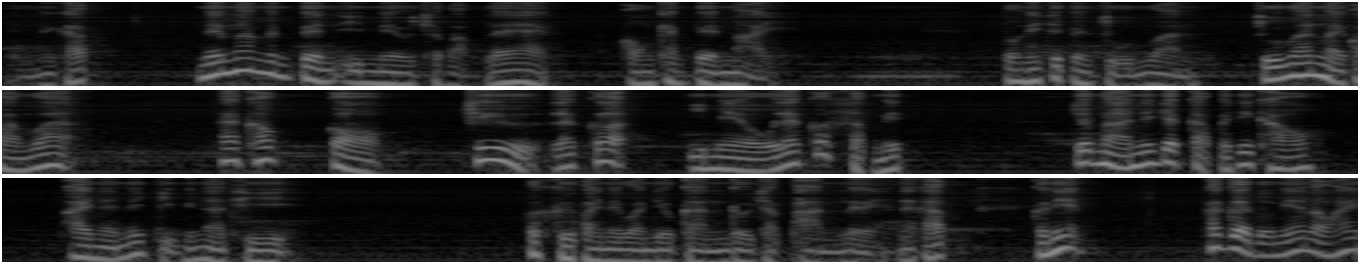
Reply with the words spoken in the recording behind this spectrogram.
เห็นไหมครับในเมื่อมันเป็นอีเมลฉบับแรกของแคมเปญใหม่ ตรงนี้จะเป็นศูนย์วันศูนย์วันหมายความว่า ถ้าเขากรอกชื่อแล้วก็อีเมลแล้วก็สับมิดจดหมายนี้จะกลับไปที่เขาภายในไม่กี่วินาที ก็คือภายในวันเดียวกันโดยฉับพลันเลยนะครับคราวนี้ถ้าเกิดตรงนี้เราให้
